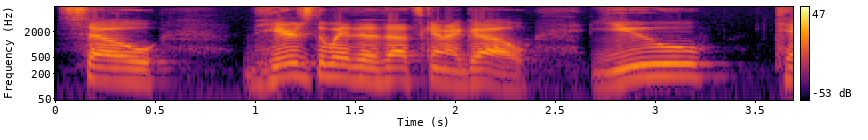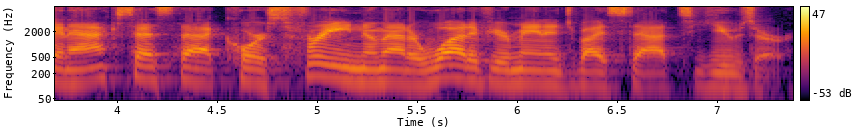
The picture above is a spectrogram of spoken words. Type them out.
So here's the way that that's going to go. You can access that course free no matter what if you're managed by stats user.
